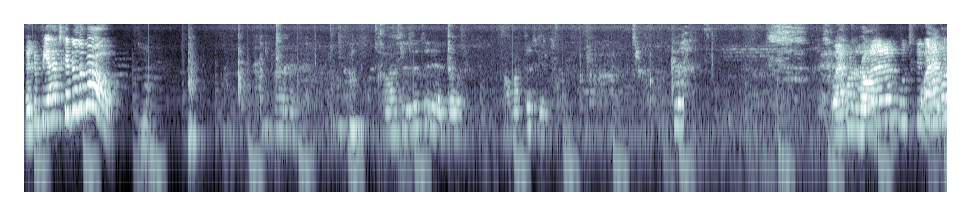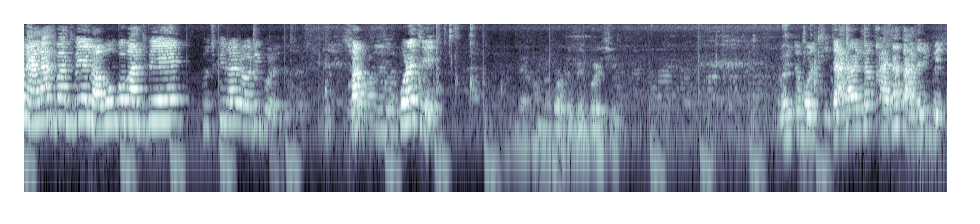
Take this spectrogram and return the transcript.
একটু পেঁয়াজ কেটে দেবো? খাওয়া শেষ হচ্ছে যেতে আমার তো শেষ ও এখন ল- ওরা এরা পুচকে ও এখন এলাচ বাজবে লবঙ্গ বাজবে। পুচকির আর পড়েছে সব পড়েছে? দেখো না কত বিল করেছি ওই তো বলছি যারা ওইসব খায় না তাদেরই বেশি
